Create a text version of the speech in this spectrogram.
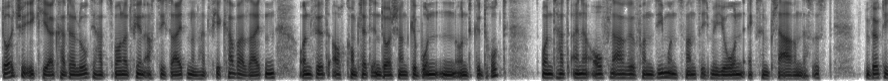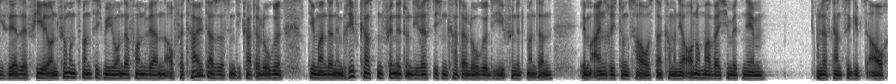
deutsche IKEA-Katalog, der hat 284 Seiten und hat vier Coverseiten und wird auch komplett in Deutschland gebunden und gedruckt und hat eine Auflage von 27 Millionen Exemplaren. Das ist wirklich sehr, sehr viel und 25 Millionen davon werden auch verteilt. Also das sind die Kataloge, die man dann im Briefkasten findet und die restlichen Kataloge, die findet man dann im Einrichtungshaus. Da kann man ja auch nochmal welche mitnehmen. Und das Ganze gibt's auch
